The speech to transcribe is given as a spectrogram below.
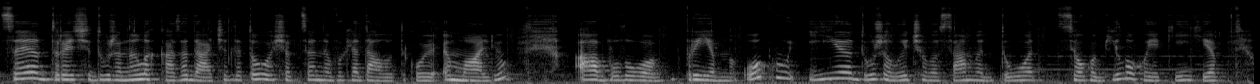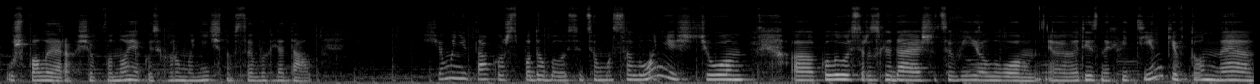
Це, до речі, дуже нелегка задача для того, щоб це не виглядало такою емаллю, а було приємно оку і дуже личило саме до цього білого, який є у шпалерах, щоб воно якось гармонічно все виглядало. Що мені також сподобалось у цьому салоні, що е, коли ось розглядаєш що це віяло е, різних відтінків, то не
